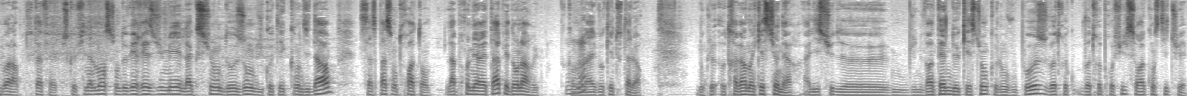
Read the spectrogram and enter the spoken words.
Voilà, tout à fait. Puisque finalement, si on devait résumer l'action d'Ozon du côté candidat, ça se passe en trois temps. La première étape est dans la rue, comme on mhm. l'a évoqué tout à l'heure donc au travers d'un questionnaire. À l'issue d'une vingtaine de questions que l'on vous pose, votre, profil sera constitué.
